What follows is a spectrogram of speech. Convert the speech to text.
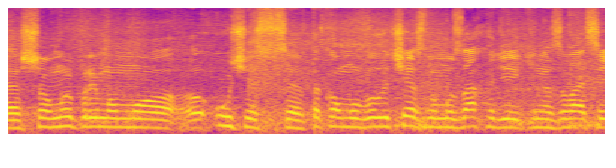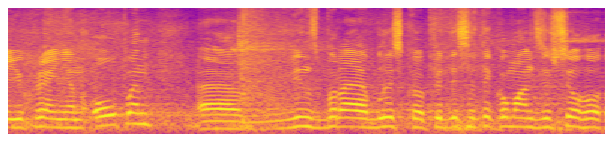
е, що ми приймемо е, участь в такому величезному заході, який називається Ukrainian Open. Е, Він збирає близько 50 команд зі всього,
